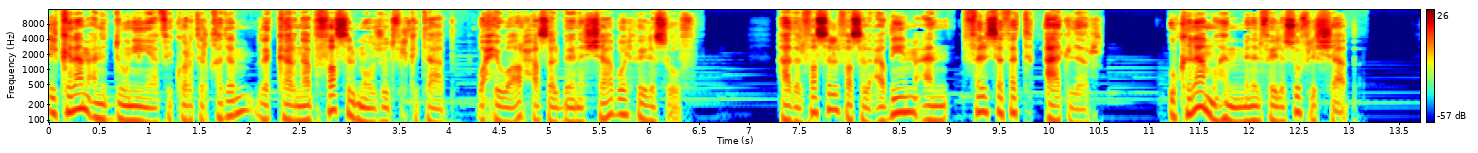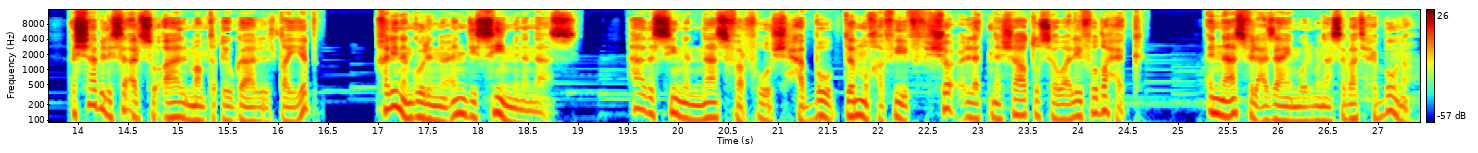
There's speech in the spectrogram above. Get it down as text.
الكلام عن الدونية في كرة القدم ذكرنا بفصل موجود في الكتاب وحوار حصل بين الشاب والفيلسوف. هذا الفصل فصل عظيم عن فلسفة آدلر. وكلام مهم من الفيلسوف للشاب. الشاب اللي سأل سؤال منطقي وقال طيب خلينا نقول إنه عندي سين من الناس. هذا السين من الناس فرفوش حبوب دمه خفيف شعلة نشاط وسواليف وضحك. الناس في العزايم والمناسبات يحبونه.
